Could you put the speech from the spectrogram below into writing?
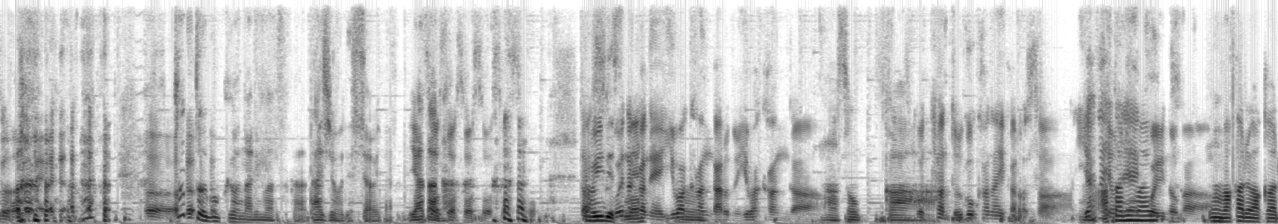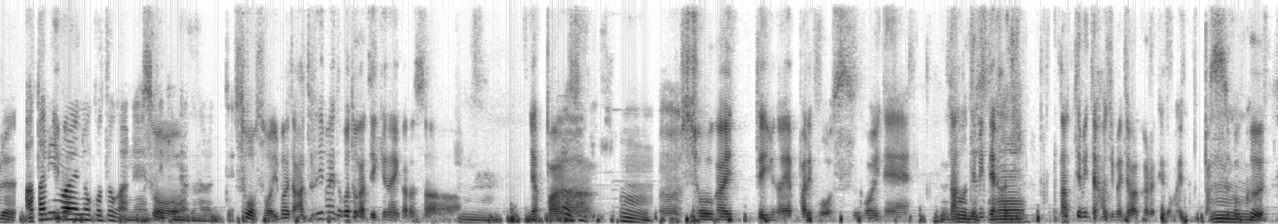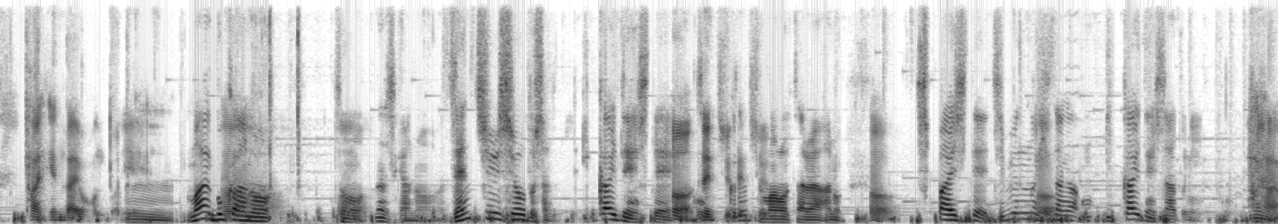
ちょっと動くようになりますから大丈夫ですよみたいな。嫌だな。そうそうそうそうそう。だでもいいですねなんかね、違和感があるの、違和感が。あ、そっこうちかゃ。んと動かないからさ、嫌だよね、当たり前こういうのが。うん、わかるわかる。当たり前のことがね、でそうきなくなるって。そうそう、今まで当たり前のことができないからさ、うん。やっぱ、うん。うん、障害っていうのはやっぱりこう、すごいね、なってみてはじね。なってみて初めてわかるけど、やっぱすごく大変だよ、本当うに。ん。前僕あの、ー、その、なんですか、あの、前宙しようとした。一回転して、こう前宙くるっと前宙回ったら、あの、うん、失敗して、自分の膝が一回転した後に、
